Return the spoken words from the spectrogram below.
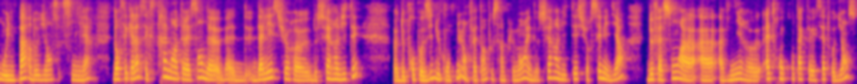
ou une part d'audience similaire. Dans ces cas-là, c'est extrêmement intéressant bah, d'aller sur, heu, de se faire inviter, de proposer du contenu, en fait, hein, tout simplement et de se faire inviter sur ces médias de façon à venir, heu, être en contact avec cette audience.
